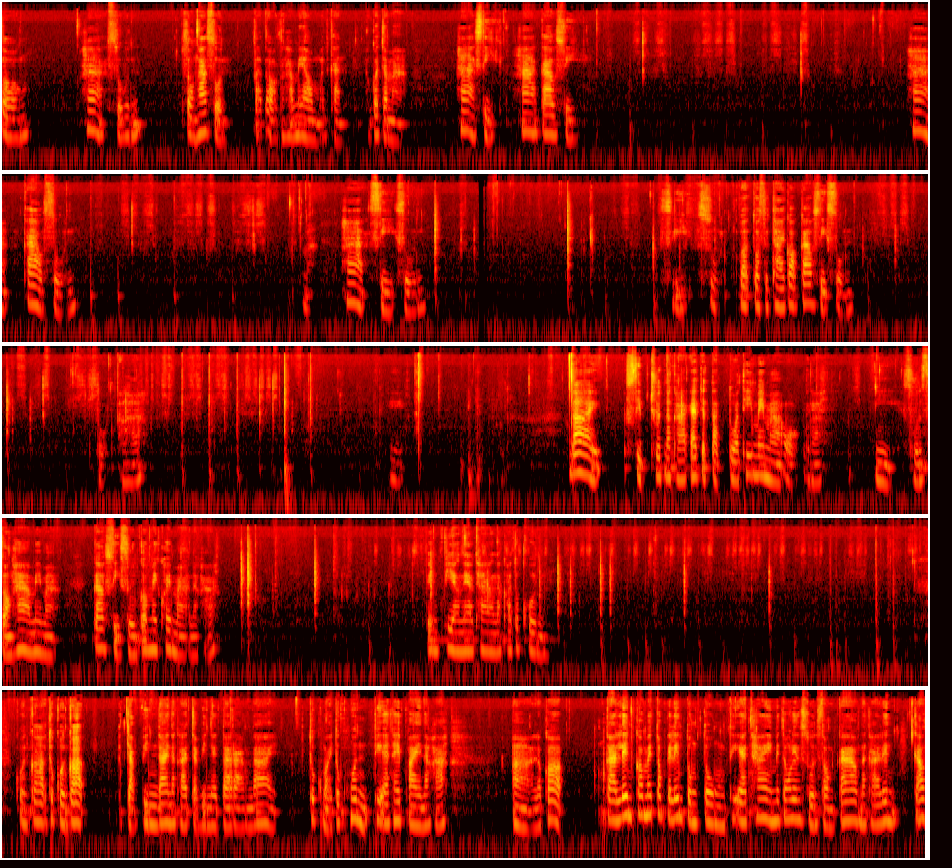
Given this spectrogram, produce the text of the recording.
สองห้าศูนย์สองห้าศูนย์ตัดออกนะคะ ไม่เอาเหมือนกัน แล้วก็จะมาห้าสี่ห้าเก้าสี่ห้าเก้าศูนย์มาห้าสี่ศูนย์สี่ศูนย์ตัวสุดท้ายก็เก้าสี่ศูนย์ ศูนย์นะคะได้สิบชุดนะคะ แอดจะตัดตัวที่ไม่มาออกนะคะ นี่ศูนย์สองห้าไม่มาเก้าสี่ศูนย์ก็ไม่ค่อยมานะคะ เป็นเพียงแนวทางนะคะทุกคนคนก็ทุกคนก็ จับวินได้นะคะ จับวินในตารางได้ ทุกหวยทุกหุ้นที่แอดให้ไปนะคะ อ่า แล้วก็การเล่นก็ไม่ต้องไปเล่นตรงๆ ที่แอดให้ไม่ต้องเล่น 029 นะคะ เล่น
